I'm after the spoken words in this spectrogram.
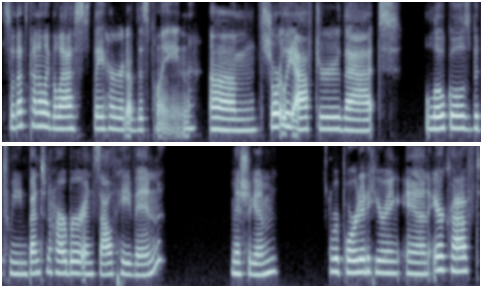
so that's kind of like the last they heard of this plane. Um, shortly after that, locals between Benton Harbor and South Haven, Michigan, reported hearing an aircraft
